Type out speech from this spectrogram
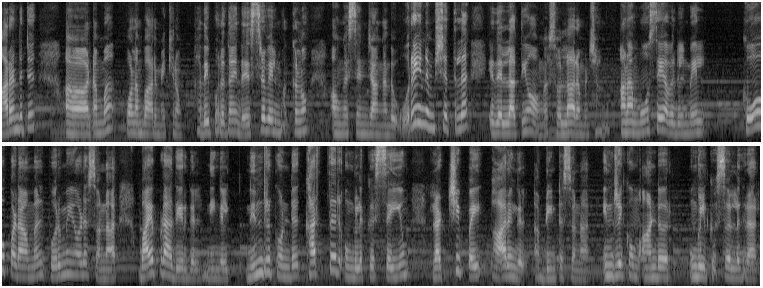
மறந்துட்டு நம்ம புலம்ப ஆரம்பிக்கிறோம். அதே போல தான் இந்த இஸ்ரவேல் மக்களும் அவங்க செஞ்சாங்க. அந்த ஒரே நிமிஷத்தில் இது எல்லாத்தையும் அவங்க சொல்ல ஆரம்பிச்சாங்க. ஆனால் மோசே அவர்கள் மேல் கோவப்படாமல் பொறுமையோட சொன்னார். பயப்படாதீர்கள் நீங்கள் நின்று கொண்டு கர்த்தர் உங்களுக்கு செய்யும் ரட்சிப்பை பாருங்கள் அப்படின்ட்டு சொன்னார். இன்றைக்கும் ஆண்டவர் உங்களுக்கு சொல்லுகிறார்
